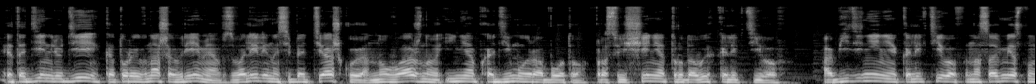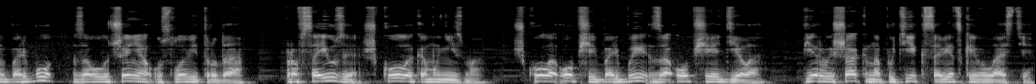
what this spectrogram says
Это день людей, которые в наше время взвалили на себя тяжкую, но важную и необходимую работу – просвещение трудовых коллективов. Объединение коллективов на совместную борьбу за улучшение условий труда. Профсоюзы – школа коммунизма. Школа общей борьбы за общее дело. Первый шаг на пути к советской власти.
